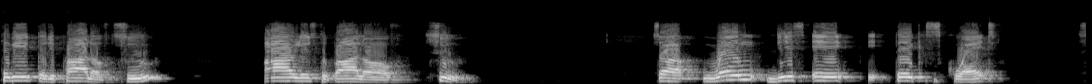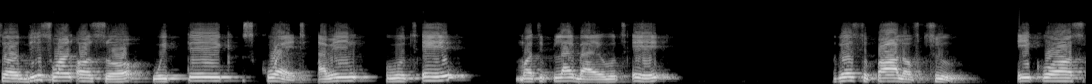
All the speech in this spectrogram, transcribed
3 to the power of 2 all raised to power of 2. So when this a takes squared, so this one also we take squared. I mean root a multiplied by root a raised to power of 2 equals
